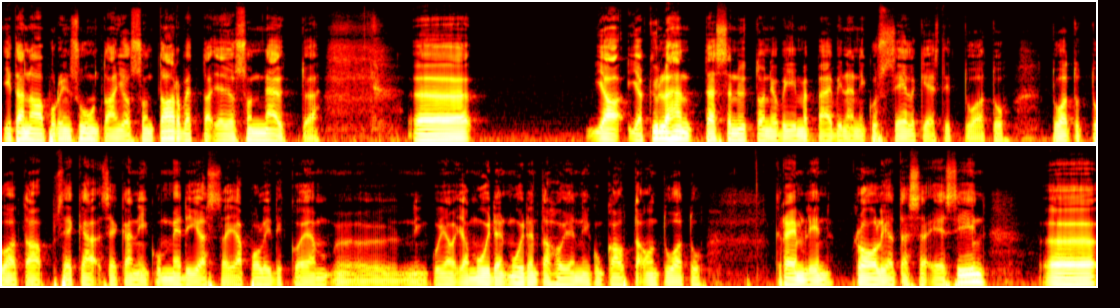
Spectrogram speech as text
itänaapurin suuntaan, jos on tarvetta ja jos on näyttöä. Öö, ja, ja kyllähän tässä nyt on jo viime päivinä niin kuin selkeästi tuotu tuotu tuota sekä, sekä niin kuin mediassa ja poliitikkojen niin kuin ja, ja muiden, muiden tahojen niin kuin kautta on tuotu Kremlin roolia tässä esiin. Öö,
